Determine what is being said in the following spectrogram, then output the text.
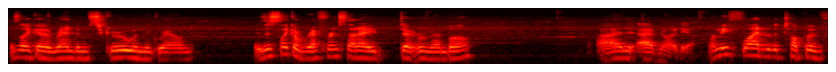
There's like a random screw in the ground. Is this like a reference that I don't remember? I, I have no idea. Let me fly to the top of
